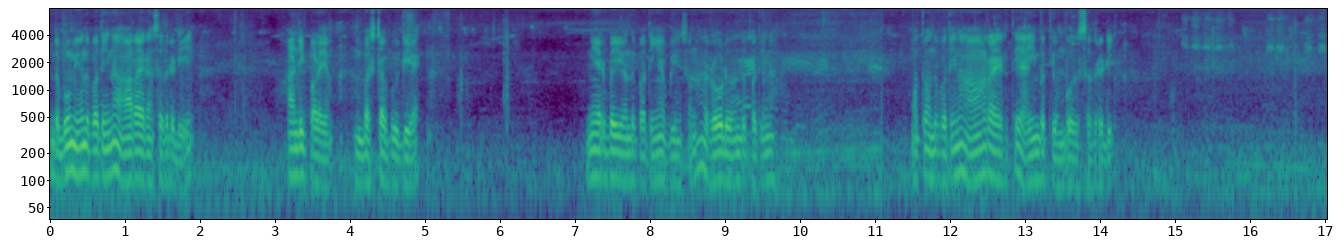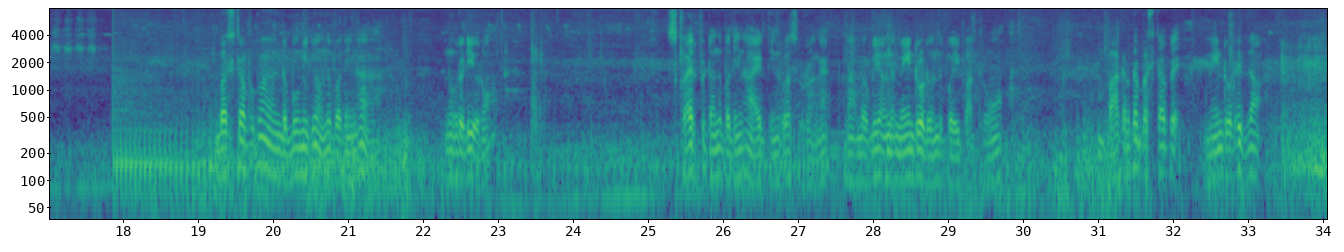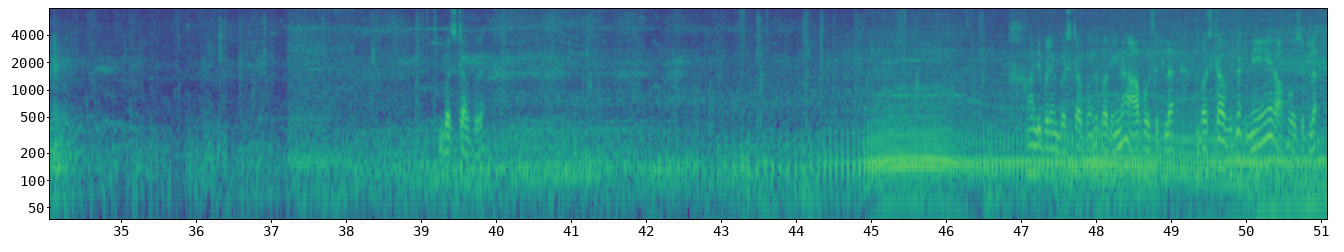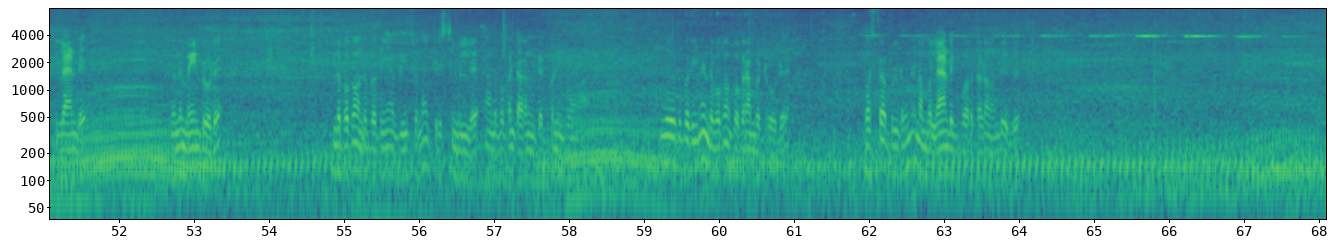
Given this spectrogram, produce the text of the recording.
இந்த பூமி வந்து பார்த்திங்கன்னா ஆறாயிரம் சதுரடி ஆண்டிப்பாளையம் பஸ் ஸ்டாப்புக்கிட்டே நியர்பை வந்து பார்த்திங்க அப்படின்னு சொன்னால் ரோடு வந்து பார்த்திங்கன்னா மொத்தம் வந்து பார்த்திங்கன்னா ஆறாயிரத்தி ஐம்பத்தி ஒம்பது சதுரடி. பஸ் ஸ்டாப்புக்கும் இந்த பூமிக்கும் வந்து பார்த்திங்கன்னா நூறு அடி வரும். ஸ்கொயர் ஃபீட் வந்து பார்த்திங்கன்னா ஆயிரத்தி ஐநூறுரூவா சொல்கிறாங்க நம்ம அப்படியே வந்து மெயின் ரோடு வந்து போய் பார்த்துருவோம். பார்க்குறத பஸ் ஸ்டாப்பு மெயின் ரோடு இதுதான். Bus stop Andipalayam bus stop வந்து பார்த்திங்கன்னா ஆப்போசிட்டில் பஸ் ஸ்டாப்புக்கு நேர் ஆப்போசிட்டில் லேண்டு இது வந்து மெயின் ரோடு இந்த பக்கம் வந்து பார்த்திங்க அப்படின்னு சொன்னால் கிறிஸ்டி மில்லு. அந்த பக்கம் டரன் கட் பண்ணி போகலாம். இது வந்து பார்த்திங்கன்னா இந்த பக்கம் கொக்கராம்பட் ரோடு. பஸ் ஸ்டாப்பில் இருந்து நம்ம லேண்டுக்கு போகிற தடம் வந்து இது.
